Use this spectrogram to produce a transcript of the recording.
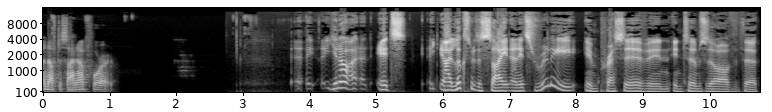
enough to sign up for it. You know, it's I look through the site and it's really impressive in in terms of the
